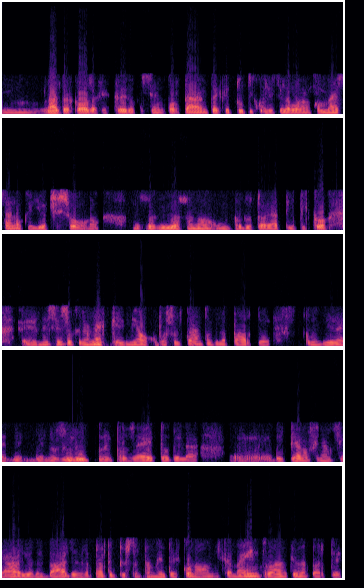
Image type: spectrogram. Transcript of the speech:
Mm, un'altra cosa che credo che sia importante è che tutti quelli che lavorano con me sanno che io ci sono, nel senso che io sono un produttore atipico, eh, nel senso che non è che mi occupo soltanto della parte come dire, de, dello sviluppo del progetto, della, eh, del piano finanziario, del budget, della parte più strettamente economica, ma entro anche nella parte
